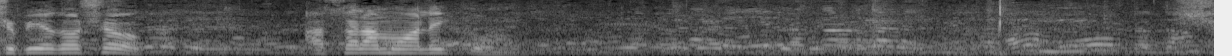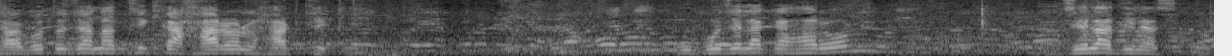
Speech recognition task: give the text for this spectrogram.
সুপ্রিয় দর্শক, আসসালামু আলাইকুম। স্বাগত জানাচ্ছি কাহারল হাট থেকে। উপজেলা কাহারল, জেলা দিনাজপুর।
